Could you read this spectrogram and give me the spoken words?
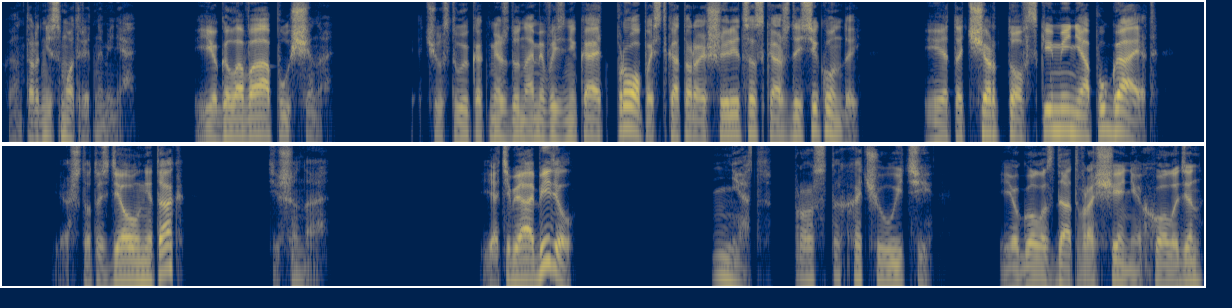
Хантер не смотрит на меня. Ее голова опущена. Я чувствую, как между нами возникает пропасть, которая ширится с каждой секундой. И это чертовски меня пугает. Я что-то сделал не так? Тишина. Я тебя обидел? Нет, просто хочу уйти. Ее голос до отвращения холоден.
